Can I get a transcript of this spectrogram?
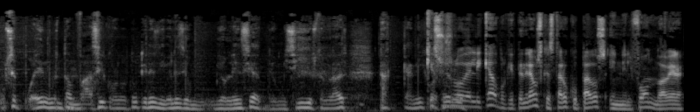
no se pueden, no es tan fácil cuando tú tienes niveles de violencia, de homicidios tan graves, está canijo. Que eso es lo delicado, porque tendríamos que estar ocupados en el fondo. A ver,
